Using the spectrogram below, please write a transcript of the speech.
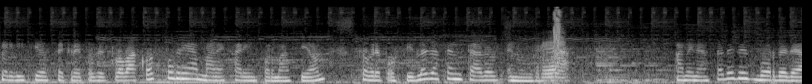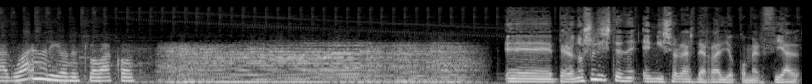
Servicios secretos eslovacos podrían manejar información sobre posibles atentados en Hungría. Amenaza de desborde de agua en ríos eslovacos. Eh, pero no solo existen emisoras de radio comercial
